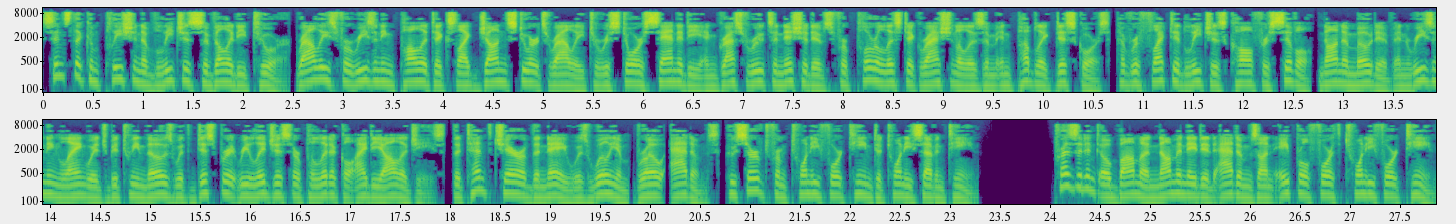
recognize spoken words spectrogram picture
Since the completion of Leach's Civility Tour, rallies for reasoning politics like Jon Stewart's rally to restore sanity and grassroots initiatives for pluralistic rationalism in public discourse, have reflected Leach's call for civil, non-emotive and reasoning language between those with disparate religious or political ideologies. The 10th chair of the NEH was William Bro Adams, who served from 2014 to 2017. President Obama nominated Adams on April 4, 2014.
